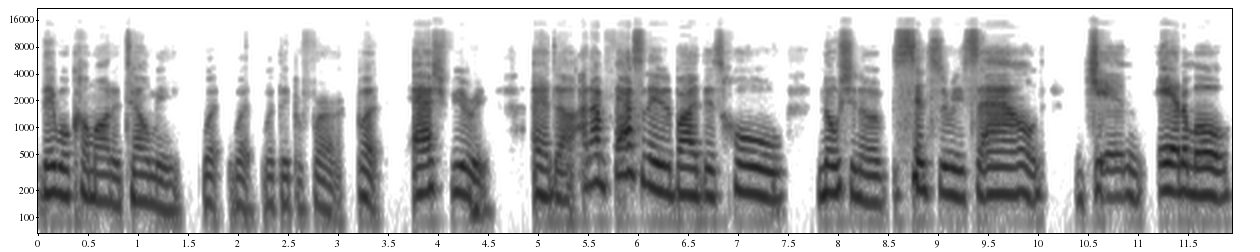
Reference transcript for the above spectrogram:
they will come on and tell me what what what they prefer. But Ash Fure, and uh, and I'm fascinated by this whole notion of sensory sound, gin, animal,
